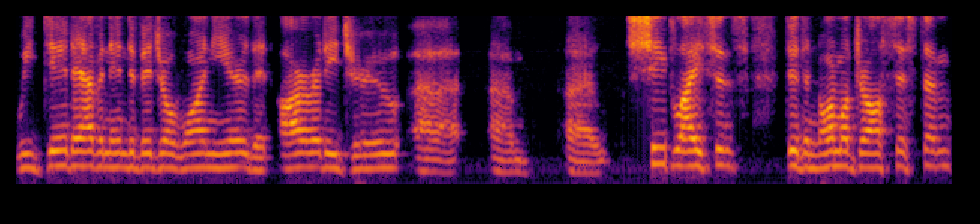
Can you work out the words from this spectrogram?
We did have an individual one year that already drew uh, um, a sheep license through the normal draw system,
